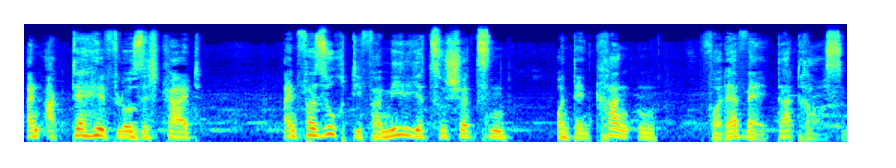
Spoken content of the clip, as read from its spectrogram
ein Akt der Hilflosigkeit, ein Versuch, die Familie zu schützen und den Kranken vor der Welt da draußen.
